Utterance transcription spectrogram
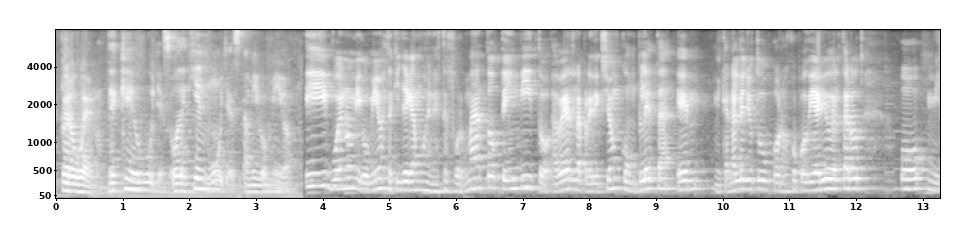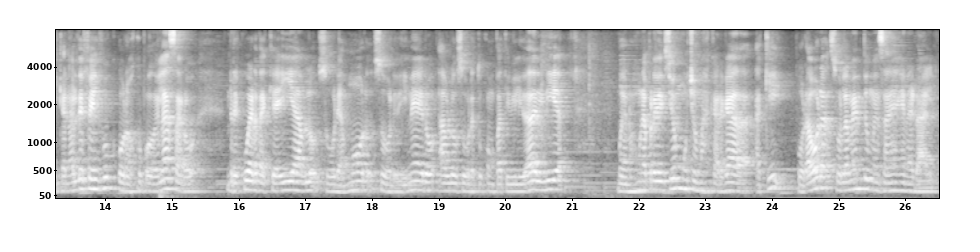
Pero bueno, ¿de qué huyes o de quién huyes, amigo mío? Y bueno, amigo mío, hasta aquí llegamos en este formato. Te invito a ver la predicción completa en mi canal de YouTube Horóscopo Diario del Tarot o mi canal de Facebook Horóscopo de Lázaro. Recuerda que ahí hablo sobre amor, sobre dinero, hablo sobre tu compatibilidad del día. Bueno, es una predicción mucho más cargada. Aquí, por ahora, solamente un mensaje general.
